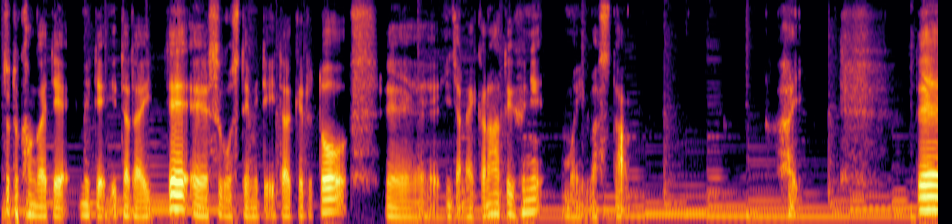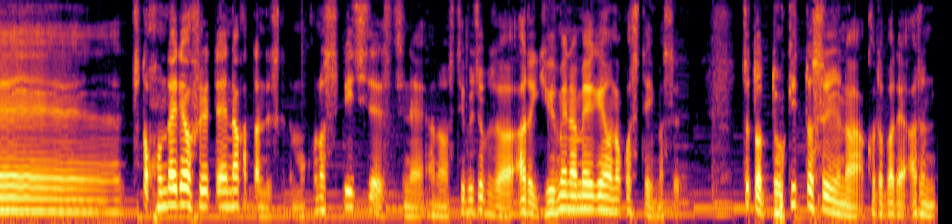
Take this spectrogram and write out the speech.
ちょっと考えてみていただいて、えー、過ごしてみていただけると、え、いいんじゃないかなというふうに思いました。はい。で、ちょっと本題では触れてなかったんですけども、このスピーチでですね、あの、スティーブ・ジョブズはある有名な名言を残しています。ちょっとドキッとするような言葉である、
